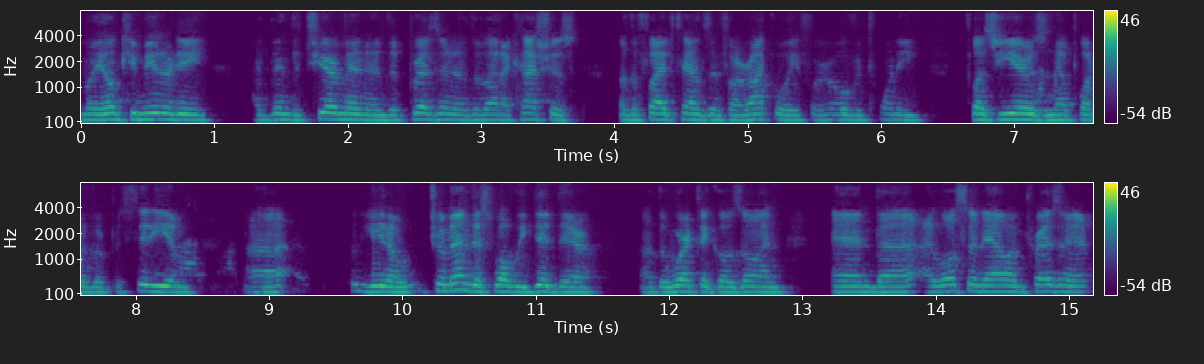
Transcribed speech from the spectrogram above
my own community. I've been the chairman and the president of the Varakashas of the five towns in Far Rockaway for over 20 plus years, and that part of a presidium. Uh, you know, tremendous what we did there, uh, the work that goes on. And uh, I also now am president.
